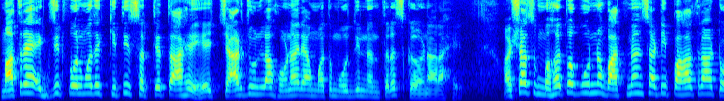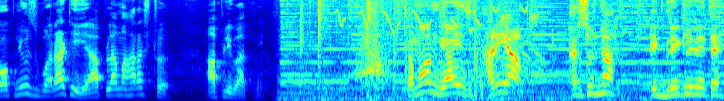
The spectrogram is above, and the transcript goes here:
मात्र या एक्झिट पोलमध्ये किती सत्यता आहे हे चार जूनला होणाऱ्या मतमोजणीनंतरच कळणार आहे. अशाच महत्त्वपूर्ण बातम्यांसाठी पाहत राहा टॉप न्यूज मराठी आपला महाराष्ट्र. आपली बातमी. Come on guys hurry up अरे सुन ना एक ब्रेक ले लेते हैं.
